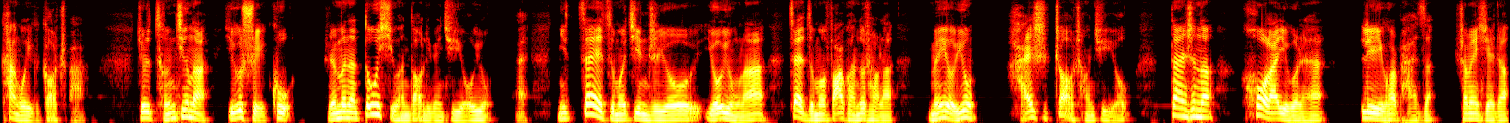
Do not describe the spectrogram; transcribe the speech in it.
看过一个告示牌，就是曾经呢，一个水库，人们呢都喜欢到里面去游泳。哎，你再怎么禁止游游泳了，再怎么罚款多少了。”没有用，还是照常去游。但是呢，后来有个人立一块牌子，上面写着：“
